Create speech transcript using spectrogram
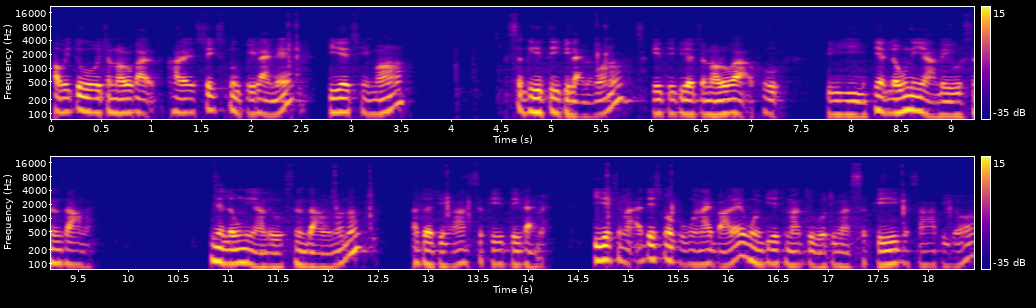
ဟုတ်ပြီသူ့ကိုကျွန်တော်တို့ကခါလေး shake smooth ပေးလိုက်မယ်ပြီးတဲ့အချိန်မှာ စကေးသေးပေးလိုက်မယ်ပေါ့နော်စကေးသေးပြီးတော့ကျွန်တော်တို့ကအခုဒီမျက်လုံးနေရာလေးကိုစဉ်းစားမယ်မျက်လုံးနေရာလေးကိုစဉ်းစားမယ်ပေါ့နော်အဲ့တော့ဒီမှာစကေးသေးလိုက်မယ်ပြီးတဲ့အချိန်မှာ edit mode ကိုဝင်လိုက်ပါတယ်ဝင်ပြီးတဲ့အချိန်မှာသူ့ကိုဒီမှာစကေးကစားပြီးတော့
